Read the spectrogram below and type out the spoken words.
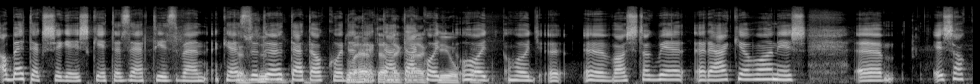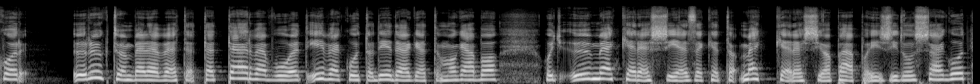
a betegsége is 2010-ben kezdődött, tehát akkor detektálták, hogy, hogy, hogy vastagbélrákja van, és, és akkor ő rögtön belevetett, tehát terve volt, évek óta dédelgette magába, hogy ő megkeresi ezeket, a, megkeresi a pápai zsidóságot,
